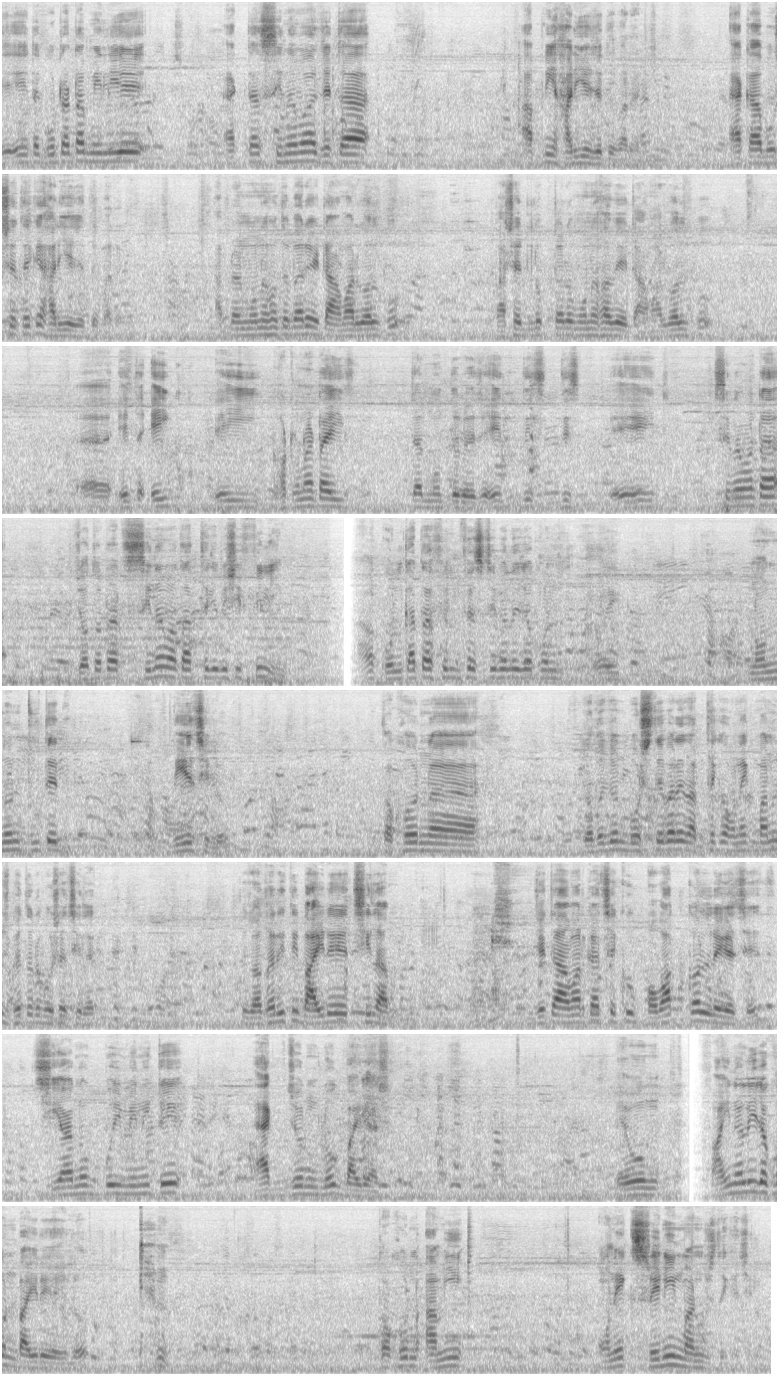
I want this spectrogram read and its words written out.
এটা গোটাটা মিলিয়ে একটা সিনেমা যেটা আপনি হারিয়ে যেতে পারেন। একা বসে থেকে হারিয়ে যেতে পারেন। আপনার মনে হতে পারে এটা আমার গল্প, পাশের লোকটারও মনে হবে এটা আমার গল্প। এটা এই এই ঘটনাটাই তার মধ্যে রয়েছে। এই দিস this- এই সিনেমাটা যতটা সিনেমা, তার থেকে বেশি ফিলিং আমার কলকাতা ফিল্ম ফেস্টিভ্যালে যখন ওই নন্দন টুতে দিয়েছিল, তখন যতজন বসতে পারে তার থেকে অনেক মানুষ ভেতরে বসেছিলেন। তো যথারীতি বাইরে ছিলাম, যেটা আমার কাছে খুব অবাক্কর লেগেছে, ছিয়ানব্বই মিনিটে একজন লোক বাইরে আসে। এবং ফাইনালি যখন বাইরে এলো, তখন আমি অনেক শ্রেণির মানুষ দেখেছিলাম।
